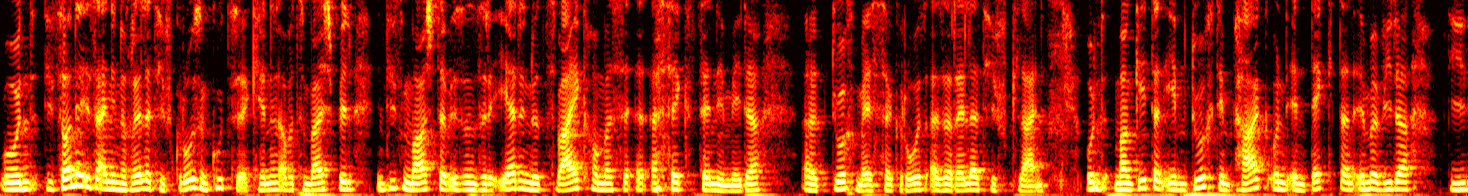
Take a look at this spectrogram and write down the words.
Und die Sonne ist eigentlich noch relativ groß und gut zu erkennen, aber zum Beispiel in diesem Maßstab ist unsere Erde nur 2,6 cm äh, Durchmesser groß, also relativ klein. Und man geht dann eben durch den Park und entdeckt dann immer wieder die,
